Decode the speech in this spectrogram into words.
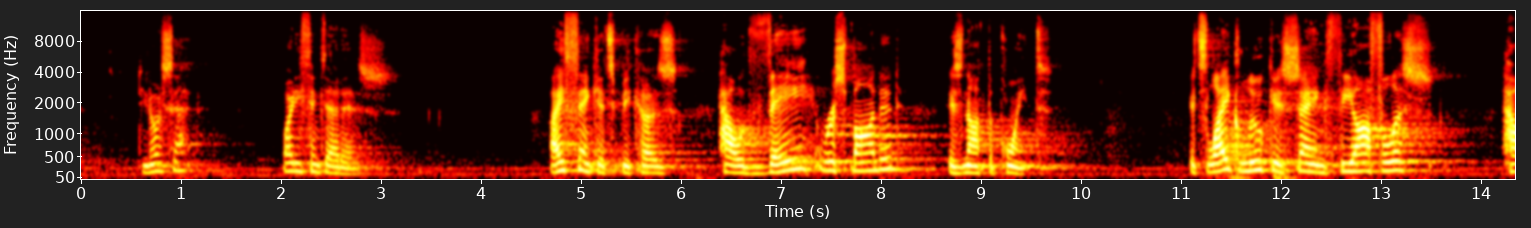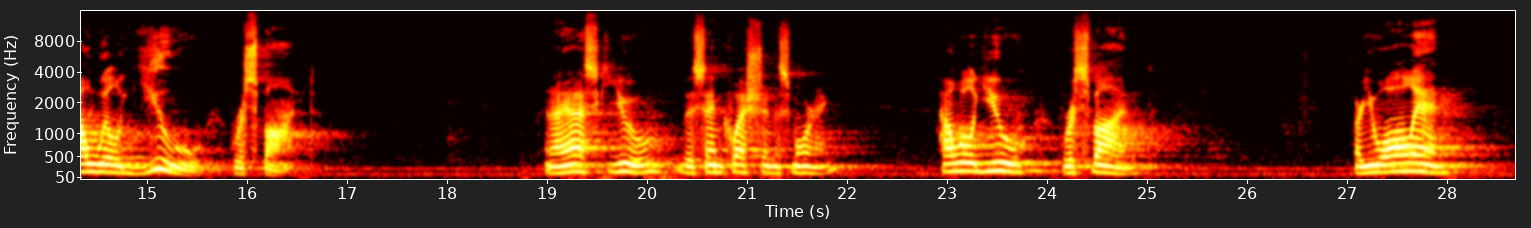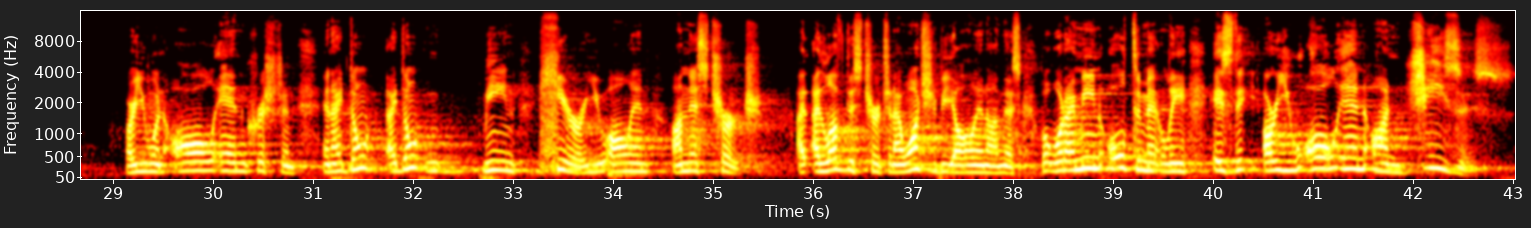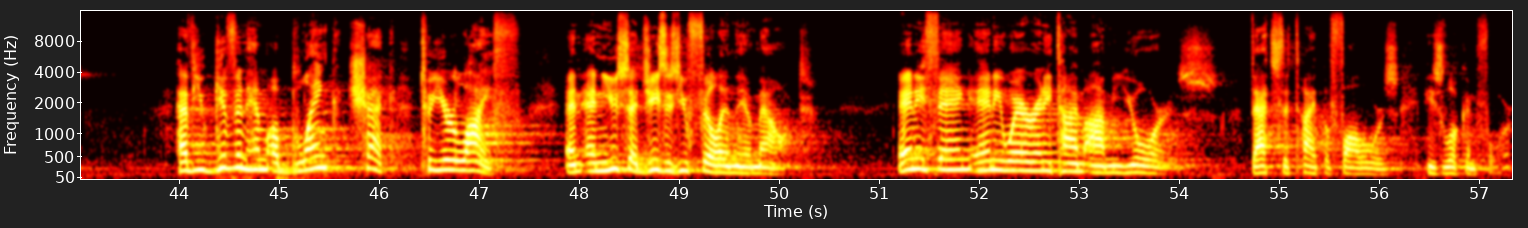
Do you notice that? Why do you think that is? I think it's because how they responded is not the point. It's like Luke is saying, Theophilus, how will you respond? And I ask you the same question this morning. How will you respond? Are you all in? Are you an all in Christian? And I don't, I don't mean here? Are you all in on this church? I, I love this church and I want you to be all in on this. But what I mean ultimately is that are you all in on Jesus? Have you given him a blank check to your life? And, and you said, Jesus, you fill in the amount. Anything, anywhere, anytime, I'm yours. That's the type of followers he's looking for.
